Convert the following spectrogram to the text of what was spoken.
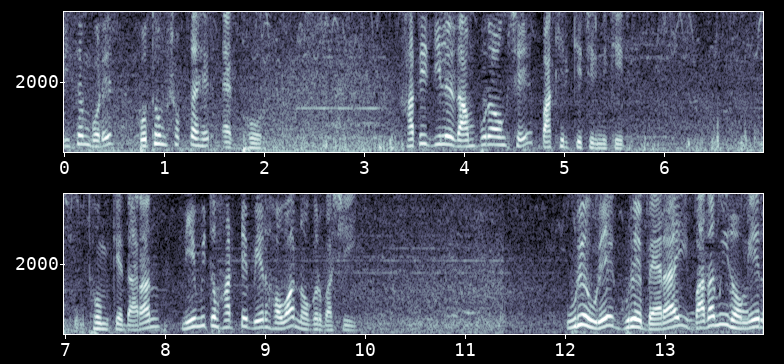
ডিসেম্বরের প্রথম সপ্তাহের এক ভোর হাতিঝিলের রামপুরা অংশে পাখির কিচিরমিচির। থমকে দাঁড়ান নিয়মিত হাঁটতে বের হওয়া নগরবাসী। উড়ে উড়ে ঘুরে বেড়ায় বাদামি রঙের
